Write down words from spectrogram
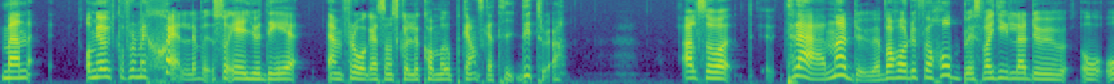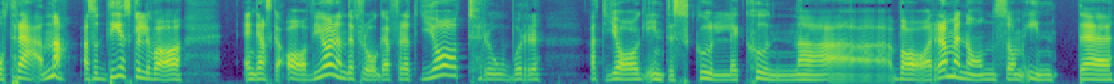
Men om jag utgår från mig själv så är ju det en fråga som skulle komma upp ganska tidigt tror jag. Alltså, tränar du? Vad har du för hobbys? Vad gillar du att, att träna? Alltså det skulle vara en ganska avgörande fråga för att jag tror att jag inte skulle kunna vara med någon som inte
